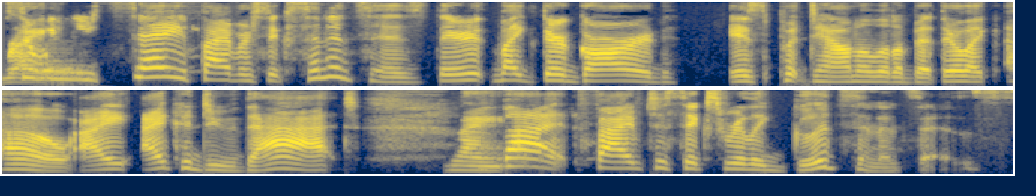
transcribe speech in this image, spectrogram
Right. So when you say five or six sentences, they're like their guard is put down a little bit. They're like, "Oh, I I could do that." Right. But five to six really good sentences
